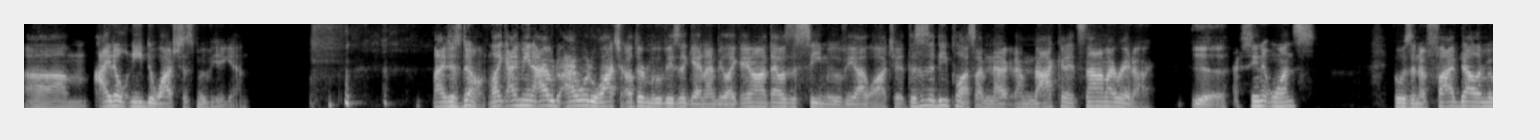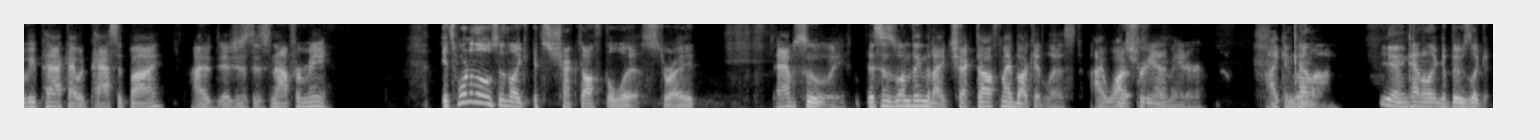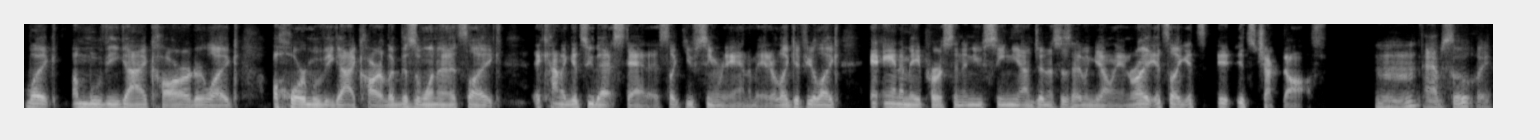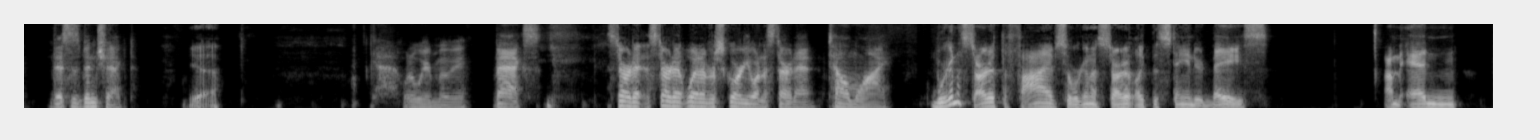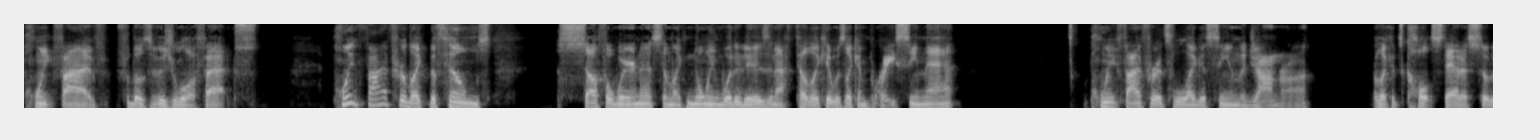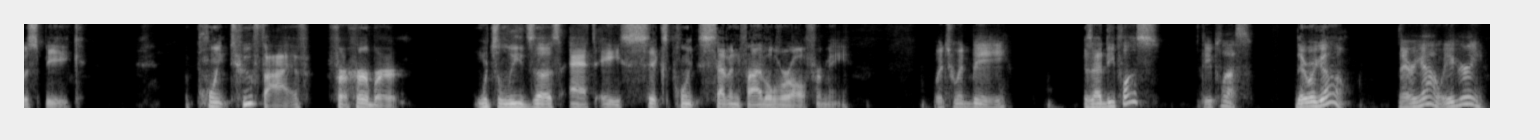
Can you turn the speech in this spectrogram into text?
Um, I don't need to watch this movie again. I just don't. Like, I mean, I would I would watch other movies again. I'd be like, you know, what, that was a C movie. I watch it. This is a D plus. I'm not. I'm not gonna. It's not on my radar. yeah I've seen it once. It was in a five dollar movie pack, I would pass it by. I it just it's not for me. it's one of those and like it's checked off the list right Absolutely. This is one thing that I checked off my bucket list. I watched Reanimator. I can move kinda- on. yeah and kind of like if there's like like a movie guy card or like a horror movie guy card like this is one and it's like it kind of gets you that status like you've seen reanimator like if you're like an anime person and you've seen neon genesis evangelion right it's like it's it, it's checked off hmm Absolutely. This has been checked. yeah God, What a weird movie. Bax. Start at start at whatever score you want to start at. Tell them why. we're gonna start at the five so we're gonna start at like the standard base i'm adding 0.5 for those visual effects 0.5 for like the film's self-awareness and like knowing what it is and i felt like it was like embracing that 0.5 for its legacy in the genre or like its cult status so to speak 0.25 for herbert which leads us at a 6.75 overall for me. which would be Is that D plus? D plus. There we go. There we go. We agree.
